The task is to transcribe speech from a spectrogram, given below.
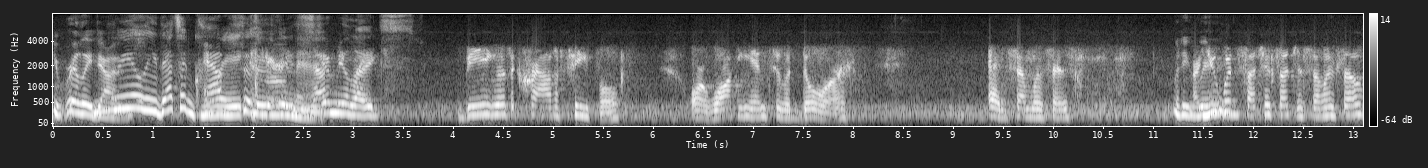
It really does. Really, that's a great Absolutely comment. stimulates. Being with a crowd of people or walking into a door and someone says, What are you Are you with such and such and so and so?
